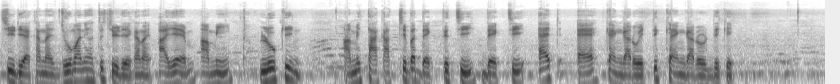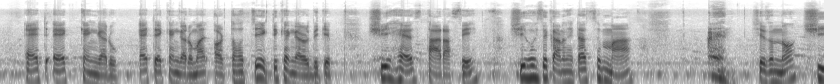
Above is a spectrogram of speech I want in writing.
চিড়িয়াখানায়। জু মানে হচ্ছে চিড়িয়াখানায়। আই এম, আমি লুকিং আমি তাকাচ্ছি বা দেখতেছি, দেখছি অ্যাট এ ক্যাঙ্গারু একটি ক্যাঙ্গারুর দিকে। At a kangaroo at a kangaroo মানে অর্থ হচ্ছে একটি ক্যাঙ্গারুর দিকে। শি হ্যাজ তার আছে। শি হয়েছে কারণ এটা হচ্ছে মা। সেজন্য শি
